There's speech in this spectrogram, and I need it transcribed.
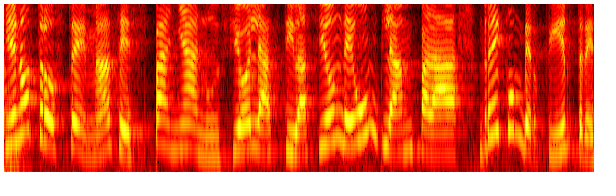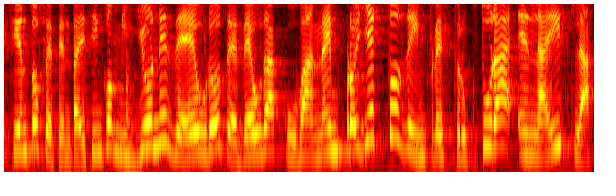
Y en otros temas, España anunció la activación de un plan para reconvertir 375 millones de euros de deuda cubana en proyectos de infraestructura en la isla.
